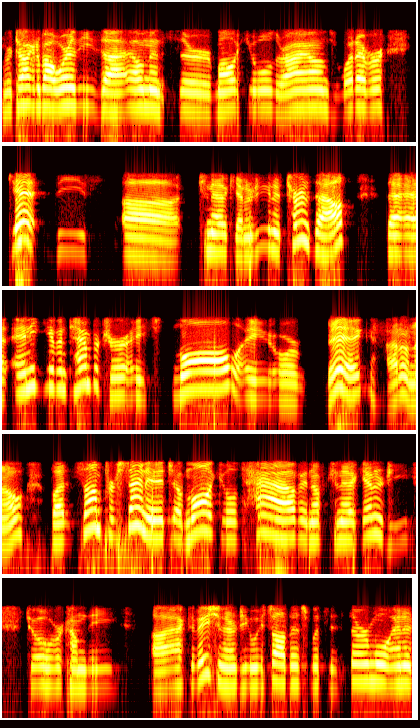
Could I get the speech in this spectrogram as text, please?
we're talking about where these uh, elements or molecules or ions or whatever get these uh, kinetic energy, and it turns out that at any given temperature, a small a, or big, I don't know, but some percentage of molecules have enough kinetic energy to overcome the uh, activation energy. We saw this with the thermal ener-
